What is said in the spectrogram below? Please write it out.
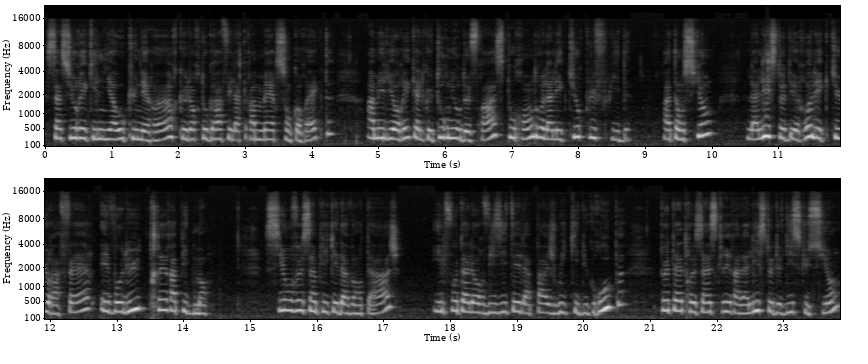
s'assurer qu'il n'y a aucune erreur, que l'orthographe et la grammaire sont correctes, améliorer quelques tournures de phrases pour rendre la lecture plus fluide. Attention, la liste des relectures à faire évolue très rapidement. Si on veut s'impliquer davantage, il faut alors visiter la page wiki du groupe, peut-être s'inscrire à la liste de discussion,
